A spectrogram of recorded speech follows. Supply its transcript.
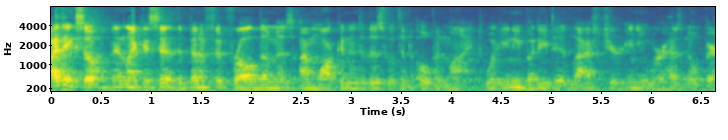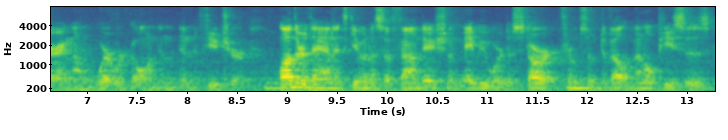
I think so. And like I said, the benefit for all of them is I'm walking into this with an open mind. What anybody did last year anywhere has no bearing on where we're going in, in the future, mm-hmm. other than it's given us a foundation of maybe where to start from some developmental pieces.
